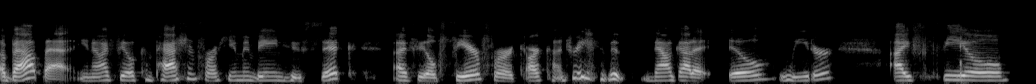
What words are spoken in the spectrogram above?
about that. You know, I feel compassion for a human being who's sick. I feel fear for our country that's now got an ill leader. I feel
